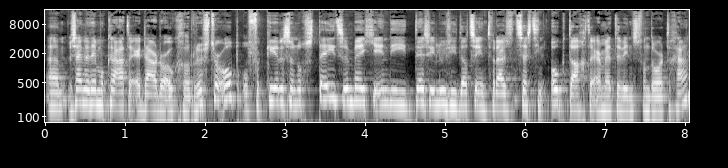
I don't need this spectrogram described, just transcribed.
Um, zijn de Democraten er daardoor ook geruster op? Of verkeren ze nog steeds een beetje in die desillusie dat ze in 2016 ook dachten er met de winst vandoor te gaan?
